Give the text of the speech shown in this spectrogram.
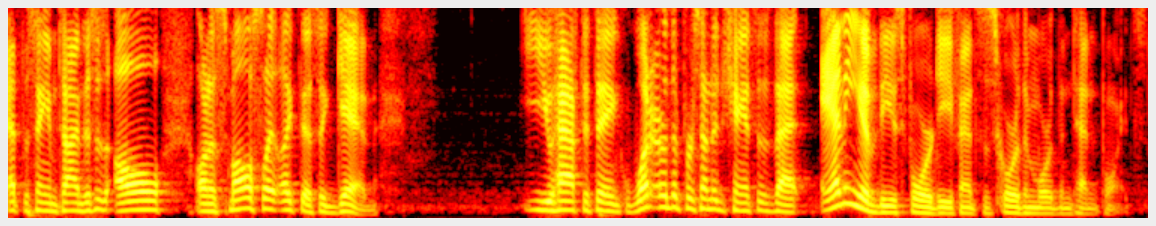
at the same time, this is all on a small slate like this. Again, you have to think what are the percentage chances that any of these four defenses score them more than 10 points?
